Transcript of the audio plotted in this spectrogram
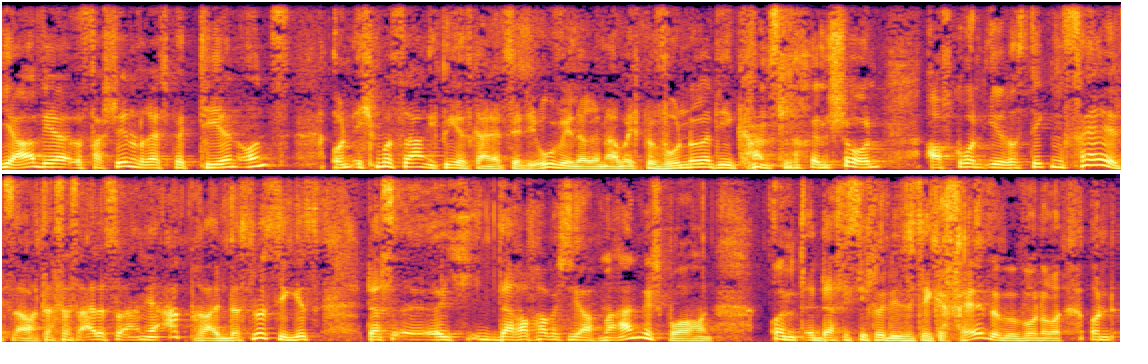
Ja, wir verstehen und respektieren uns. Und ich muss sagen, ich bin jetzt keine CDU-Wählerin, aber ich bewundere die Kanzlerin schon aufgrund ihres dicken Fells auch, dass das alles so an ihr abprallt. Das Lustige ist, dass äh, ich, darauf habe ich sie auch mal angesprochen und äh, dass ich sie für dieses dicke Fell so bewundere. Und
